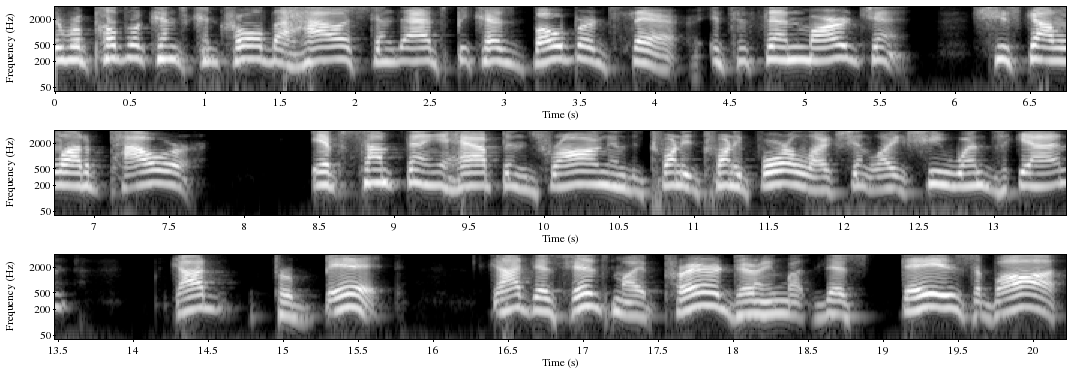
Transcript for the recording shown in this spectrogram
The Republicans control the House, and that's because Boebert's there. It's a thin margin. She's got a lot of power. If something happens wrong in the 2024 election, like she wins again, God forbid. God, this is my prayer during my, this days of awe.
